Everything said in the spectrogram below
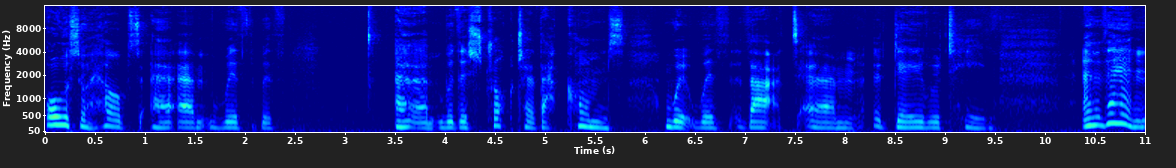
also helps uh, um, with with um, with the structure that comes with with that um, day routine, and then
